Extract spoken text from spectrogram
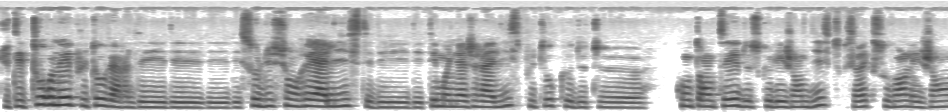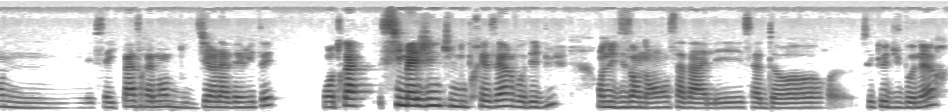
Tu t'es tourné plutôt vers des, des, solutions réalistes et des témoignages réalistes plutôt que de te contenter de ce que les gens disent, parce que c'est vrai que souvent les gens n'essayent pas vraiment de nous dire la vérité, ou en tout cas s'imaginent qu'ils nous préservent au début, en nous disant non, ça va aller, ça dort, euh, c'est que du bonheur.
